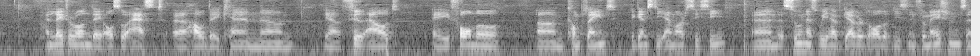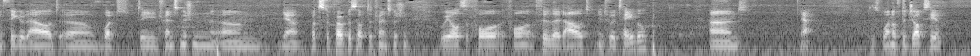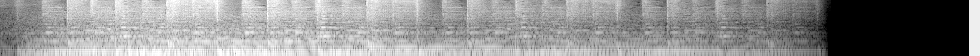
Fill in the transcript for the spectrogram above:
And later on, they also asked uh, how they can um, yeah, fill out a formal um, complaint against the MRCC. And as soon as we have gathered all of these informations and figured out uh, what the transmission, um, yeah, what's the purpose of the transmission, we also fall, fall, fill that out into a table. And yeah, is one of the jobs here.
